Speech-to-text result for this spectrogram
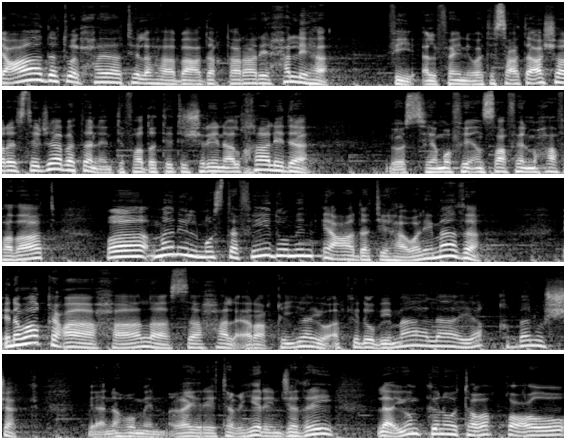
إعادة الحياة لها بعد قرار حلها. في 2019 استجابة لانتفاضة تشرين الخالدة. يسهم في إنصاف المحافظات. ومن المستفيد من إعادتها ولماذا؟ إن واقع حال الساحة العراقية يؤكد بما لا يقبل الشك بأنه من غير تغيير جذري لا يمكن توقع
